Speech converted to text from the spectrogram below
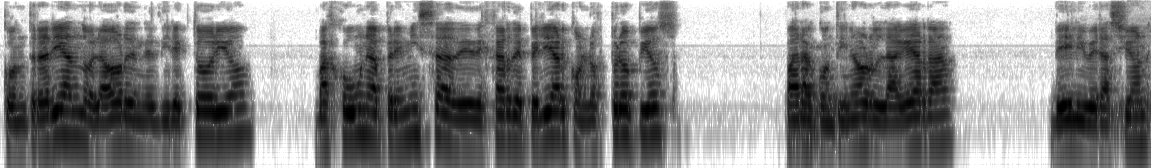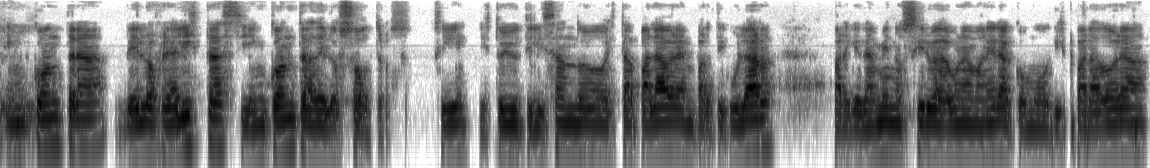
contrariando la orden del directorio, bajo una premisa de dejar de pelear con los propios para continuar la guerra de liberación en contra de los realistas y en contra de los otros. ¿sí? Estoy utilizando esta palabra en particular para que también nos sirva de alguna manera como disparadora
